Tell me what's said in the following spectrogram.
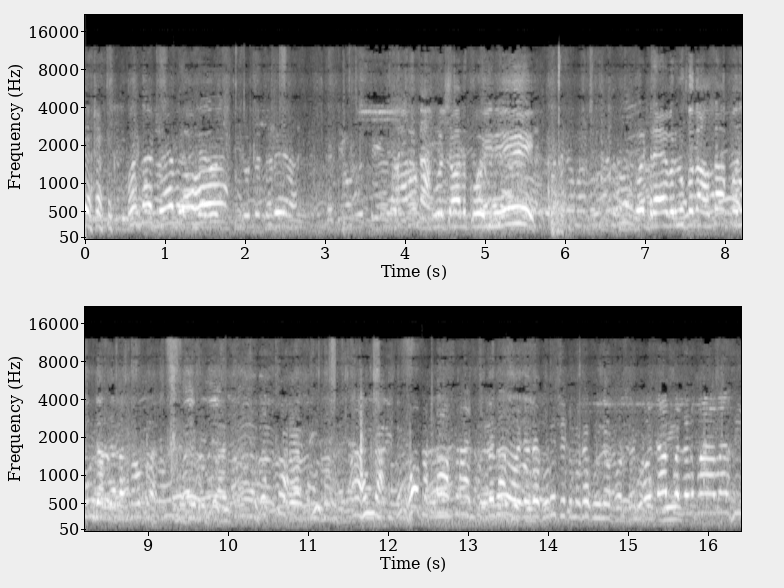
ਬੰਦਾ ਡਰਾਈਵਰ ਉਹ। ਉਹ ਚੱਲ ਕੋਈ ਨਹੀਂ ਕੋਈ ਡਰਾਈਵਰ ਨੂੰ ਪਤਾ ਹੁੰਦਾ ਆਪਾਂ ਨੂੰ ਡਰ ਲੱਗਦਾ ਹੁੰਦਾ। ਆਹੀ ਆ ਉਹ ਬੰਦਾ ਆਪਣਾ ਜਿਹੜਾ ਹੋ ਜਾਂਦਾ ਗੁਰੂ ਸਿੱਖ ਮਖਾ ਕੋਈ ਨਾ ਫੜਦਾ ਉਹ ਤਾਂ ਪੱਲਣ ਪਾਇਆ ਵਾ ਸੀ।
